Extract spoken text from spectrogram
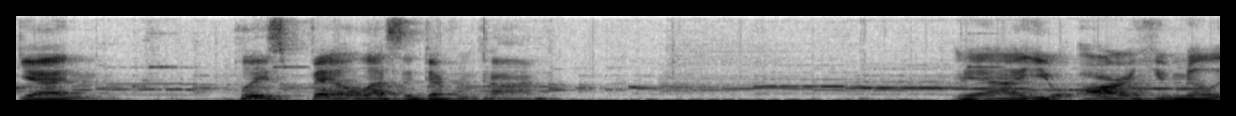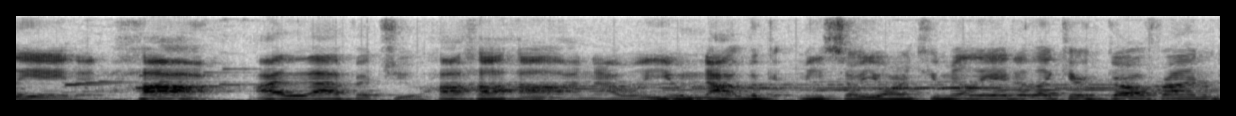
again. Please fail less a different time. Yeah, you are humiliated. Ha! I laugh at you. Ha ha ha. Now will you not look at me so you aren't humiliated like your girlfriend?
